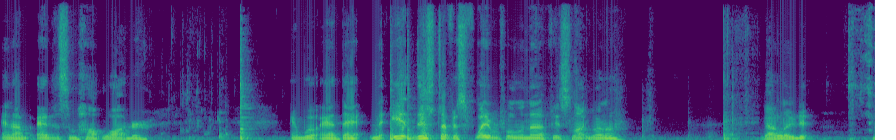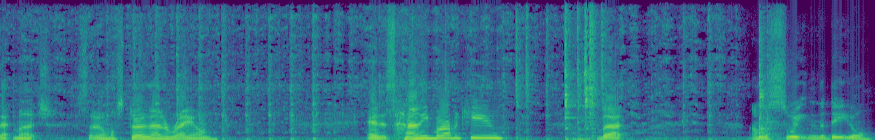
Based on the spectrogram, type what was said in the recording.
and I've added some hot water and we'll add that. It, this stuff is flavorful enough. It's not going to dilute it that much. So I'm going to stir that around. And it's honey barbecue, but I'm going to sweeten the deal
